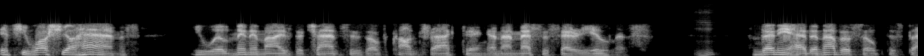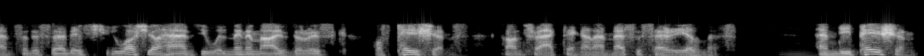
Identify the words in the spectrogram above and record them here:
if you wash your hands, you will minimize the chances of contracting an unnecessary illness. Mm-hmm. And then he had another soap dispenser that said, if you wash your hands, you will minimize the risk of patients contracting an unnecessary illness. Mm. And the patient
